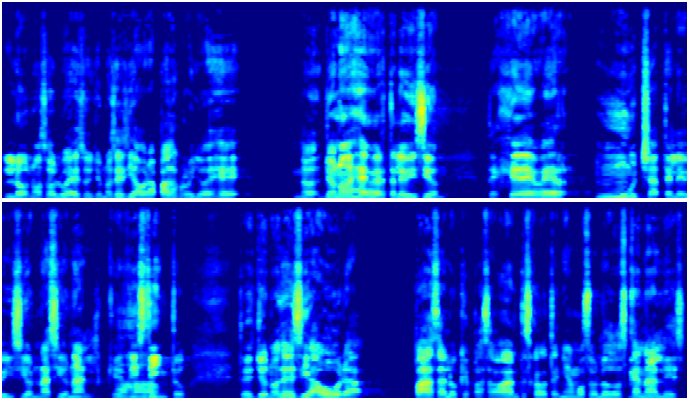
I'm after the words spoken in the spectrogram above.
lo, no solo eso, yo no sé si ahora pasa, pero yo dejé no, yo no dejé de ver televisión, dejé de ver mucha televisión nacional, que es distinto. Entonces yo no sé si ahora pasa lo que pasaba antes cuando teníamos solo dos canales,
